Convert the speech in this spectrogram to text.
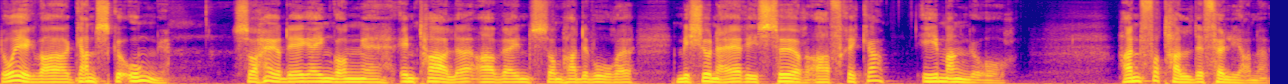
Da jeg var ganske ung, så hørte jeg en gang en tale av en som hadde vært misjonær i Sør-Afrika i mange år. Han fortalte følgende.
